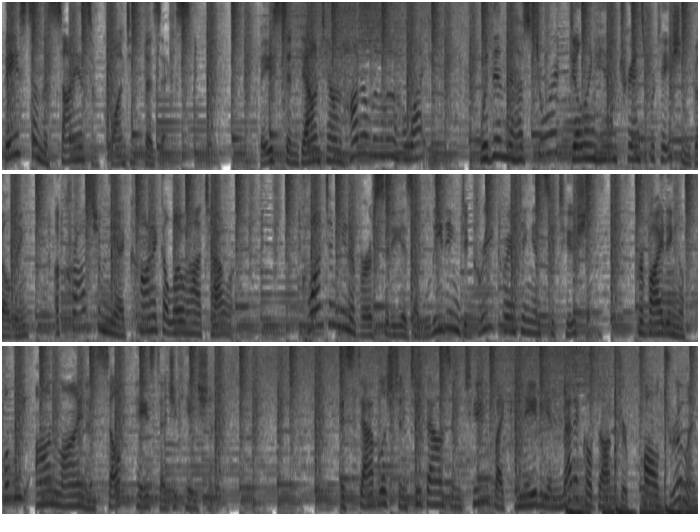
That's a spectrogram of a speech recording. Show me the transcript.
based on the science of quantum physics. Based in downtown Honolulu, Hawaii, within the historic Dillingham Transportation Building across from the iconic Aloha Tower. Quantum University is a leading degree granting institution providing a fully online and self-paced education. Established in 2002 by Canadian medical doctor Paul Drouin,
